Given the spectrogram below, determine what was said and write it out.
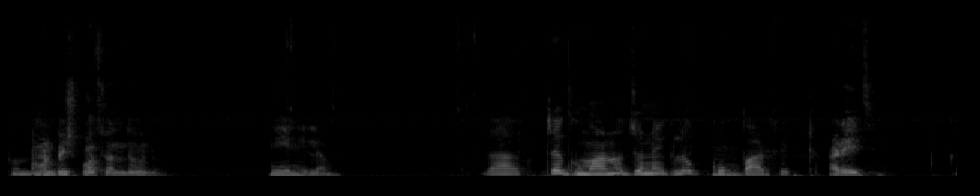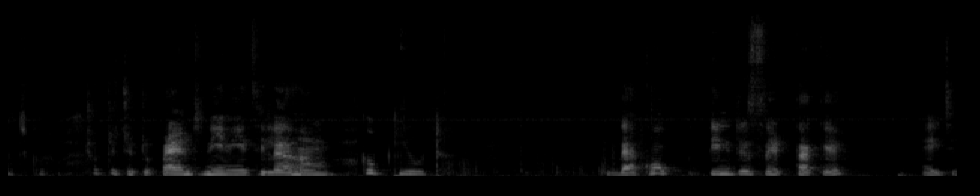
সুন্দর। আমার বেশ পছন্দ হলো। নিয়ে নিলাম। রাত্রে ঘুমানোর জন্য এগুলো খুব পারফেক্ট আর এই যে কাজ করবে ছোট্ট ছোট্ট প্যান্ট নিয়ে নিয়েছিলাম। খুব কিউট দেখো তিনটে সেট থাকে। এই যে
